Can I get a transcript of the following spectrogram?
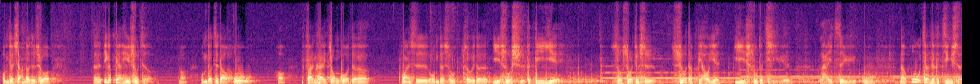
我们就想到是说，呃，一个表演艺术者，我们都知道巫，好，翻开中国的，不管是我们的所所谓的艺术史的第一页，所说的就是所有的表演艺术的起源来自于巫。那巫这样的一个精神，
